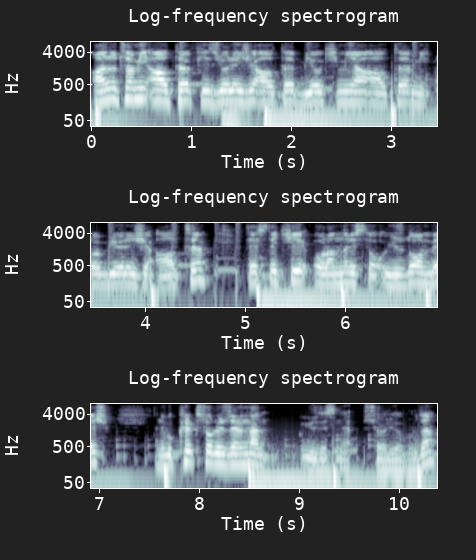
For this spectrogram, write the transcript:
Anatomi 6, fizyoloji 6, biyokimya 6, mikrobiyoloji 6. Testteki oranları ise %15. Hani bu 40 soru üzerinden yüzdesini söylüyor burada.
